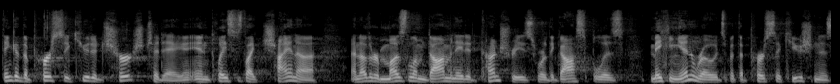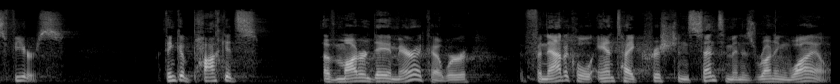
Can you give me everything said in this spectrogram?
Think of the persecuted church today in places like China and other Muslim dominated countries where the gospel is making inroads, but the persecution is fierce. Think of pockets of modern day America where fanatical anti Christian sentiment is running wild.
